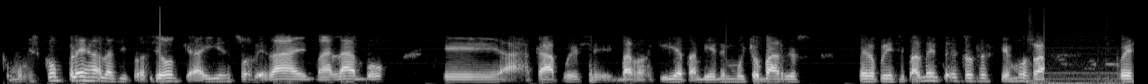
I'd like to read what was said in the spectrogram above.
como es compleja la situación que hay en Soledad, en Malambo, eh, acá pues en Barranquilla también en muchos barrios, pero principalmente estos esquemas pues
